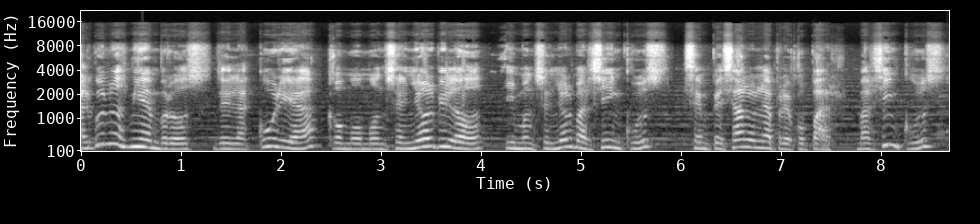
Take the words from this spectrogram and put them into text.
Algunos miembros de la curia, como Monseñor Vilot y Monseñor Marcincus, se empezaron a preocupar. Marcincus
